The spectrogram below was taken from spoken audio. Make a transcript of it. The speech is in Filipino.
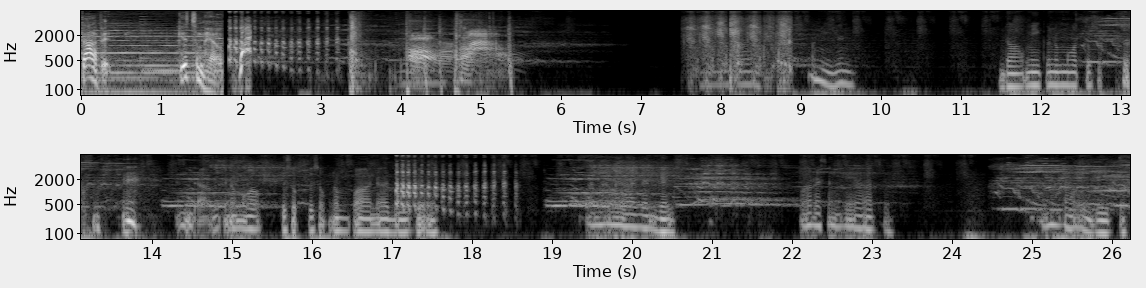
Stop it. Get some help. Ano? Ang dami ko ng mga tusok-tusok. Ang dami ko ng mga tusok-tusok ng pana dito. Ano yan guys? Para saan kaya to? Anong tawag dito?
